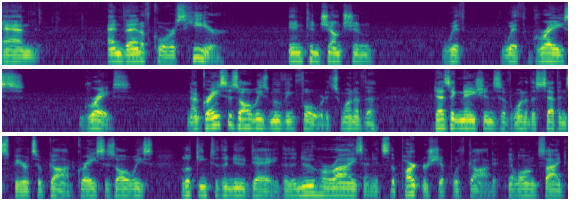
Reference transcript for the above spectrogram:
And and then of course here in conjunction with with grace grace now, grace is always moving forward. It's one of the designations of one of the seven spirits of God. Grace is always looking to the new day, the, new horizon. It's the partnership with God alongside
